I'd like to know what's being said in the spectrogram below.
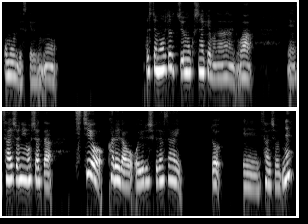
思うんですけれども、そしてもう一つ注目しなければならないのは、えー、最初におっしゃった、父を彼らをお許しくださいと、えー、最初にね、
